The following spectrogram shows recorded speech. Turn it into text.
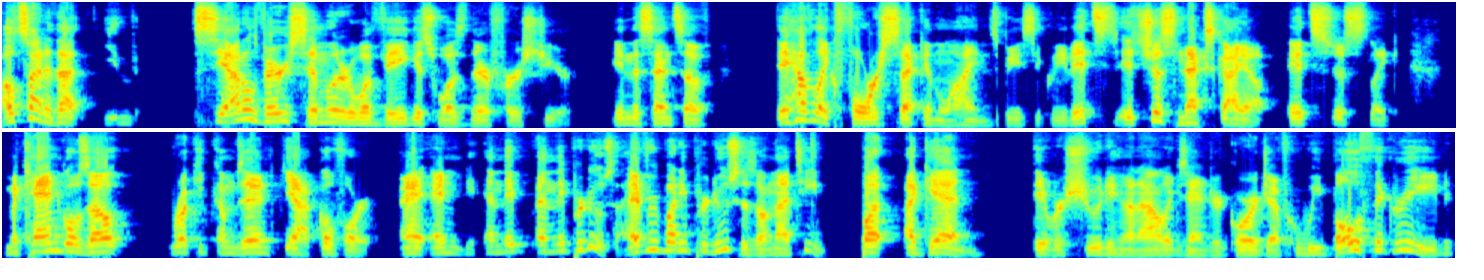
outside of that, Seattle's very similar to what Vegas was their first year in the sense of they have like four second lines basically. It's it's just next guy up. It's just like McCann goes out, rookie comes in, yeah, go for it, and and, and they and they produce. Everybody produces on that team. But again, they were shooting on Alexander Georgiev, who we both agreed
